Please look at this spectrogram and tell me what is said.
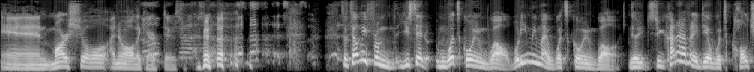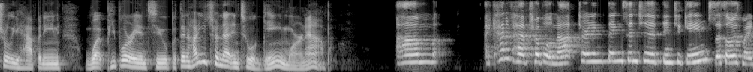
and Marshall. I know all the Oh characters. gosh. That's awesome. so tell me from you said what's going well. What do you mean by what's going well? So you kind of have an idea of what's culturally happening, what people are into, but then how do you turn that into a game or an app? Um, I kind of have trouble not turning things into into games. That's always my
